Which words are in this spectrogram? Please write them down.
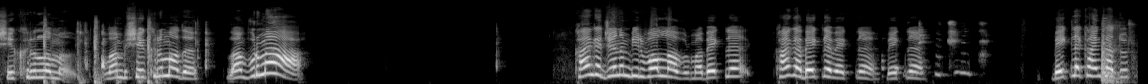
şey kırıldı mı? Lan bir şey kırılmadı. Lan vurma. Kanka canım bir vallahi vurma. Bekle. Kanka bekle bekle. Bekle. Bekle kanka dur.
